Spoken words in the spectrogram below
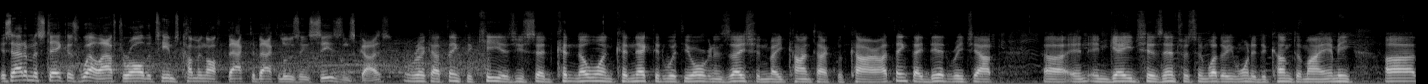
Is that a mistake as well, after all the teams coming off back-to-back -back losing seasons, guys? Rick, I think the key is you said no one connected with the organization made contact with Cowher. I think they did reach out uh, and engage his interest in whether he wanted to come to Miami. Uh,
